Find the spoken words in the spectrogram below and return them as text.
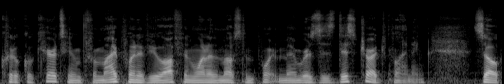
critical care team. From my point of view, often one of the most important members is discharge planning. So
